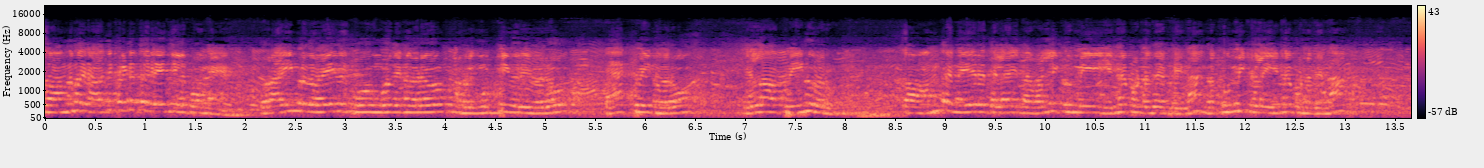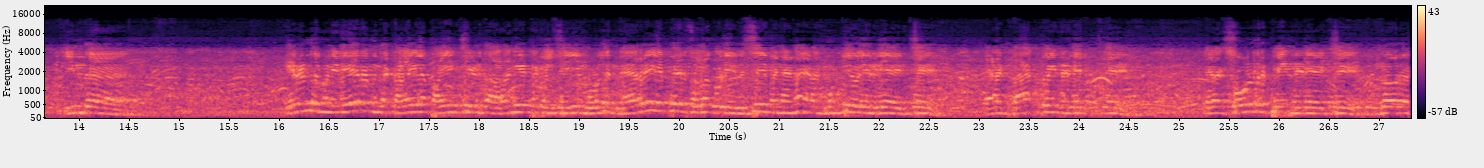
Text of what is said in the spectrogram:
ஸோ அந்த மாதிரி அதுக்கடுத்த ரேஞ்சில் போங்க ஒரு ஐம்பது வயதுக்கு போகும்போது என்ன வரும்? நம்மளுக்கு முட்டி வலி வரும் பேக் பெயின் வரும் எல்லா பெயினும் வரும். ஸோ அந்த நேரத்தில் இந்த வள்ளி கும்மி என்ன பண்ணுது அப்படின்னா இந்த கும்மிக்கலை என்ன பண்ணுதுன்னா இந்த இரண்டு மணி நேரம் இந்த கலையில பயிற்சி எடுத்து அரங்கேற்றங்கள் செய்யும் பொழுது நிறைய பேர் சொல்லக்கூடிய விஷயம் என்னன்னா எனக்கு முட்டி வலி ரெடி ஆயிடுச்சு. எனக்கு பேக் பெயின் ரெடி ஆயிடுச்சு. எனக்கு ஷோல்டர் பெயின் ரெடி ஆயிடுச்சு. இன்னொரு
